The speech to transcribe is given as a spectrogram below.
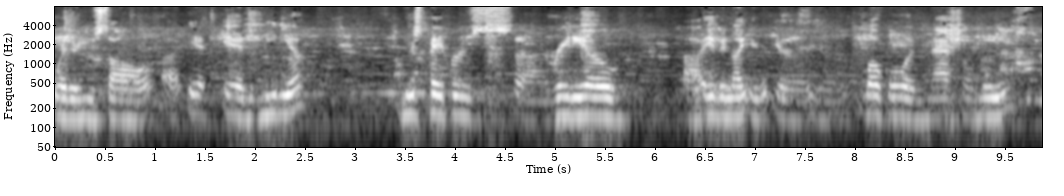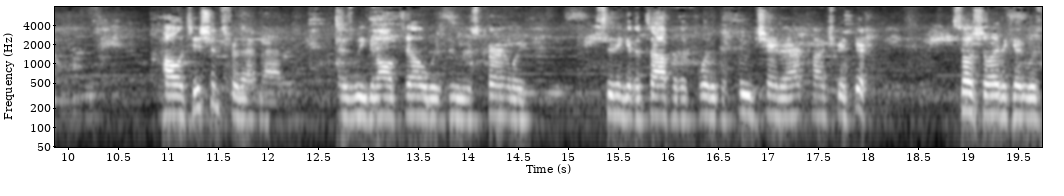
whether you saw uh, it in media, newspapers, uh, radio, uh, even like your, your, your local and national news, politicians for that matter, as we can all tell with who is currently sitting at the top of the political food chain in our country. Here, social etiquette was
